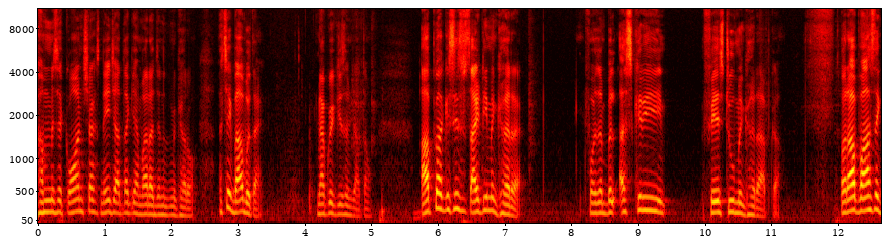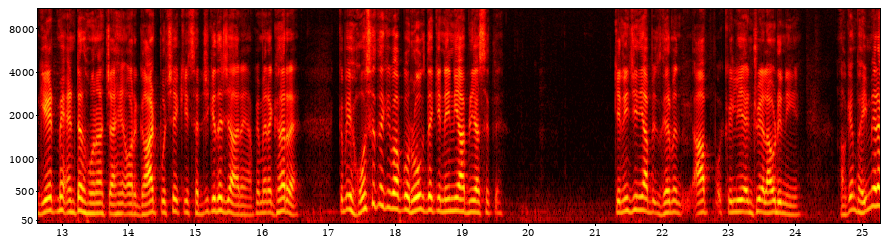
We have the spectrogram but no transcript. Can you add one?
ہم میں سے کون شخص نہیں چاہتا کہ ہمارا جنت میں گھر ہو؟ اچھا ایک بات بتائیں۔ میں آپ کو ایک چیز سمجھاتا ہوں۔ آپ کا کسی سوسائٹی میں گھر ہے، for example Askari phase two میں گھر ہے آپ کا، اور آپ وہاں سے گیٹ میں انٹر ہونا چاہیں اور گارڈ پوچھے کہ سر جی کدھر جا رہے ہیں؟ آپ کا میرا گھر ہے۔ کبھی ہو سکتا ہے کہ وہ آپ کو روک دے کہ نہیں نہیں، آپ نہیں جا سکتے؟ کہ نہیں جی نہیں، آپ اس گھر میں، آپ کے لیے انٹری الاؤڈ ہی نہیں ہے۔ آپ کہیں بھائی میرا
